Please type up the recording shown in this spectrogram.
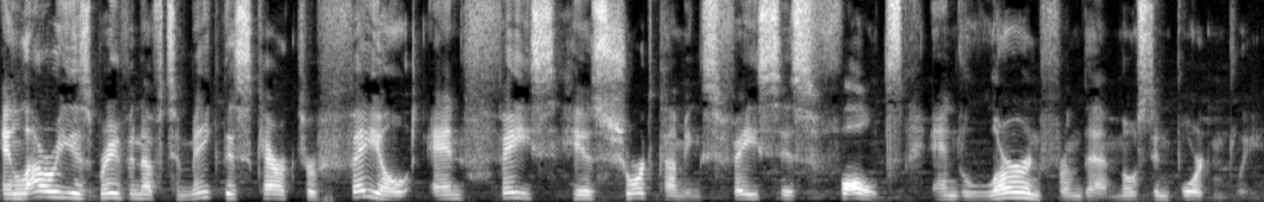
And Lowery is brave enough to make this character fail and face his shortcomings, face his faults, and learn from them, most importantly.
